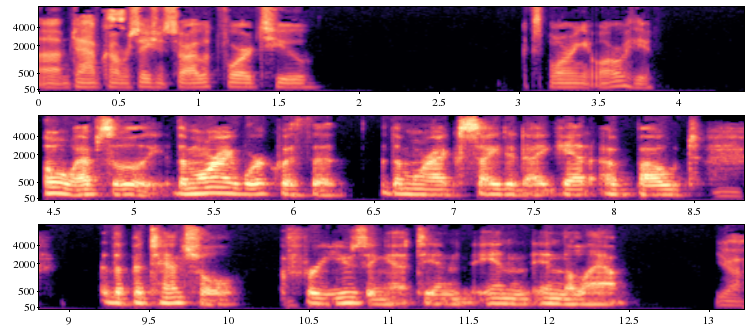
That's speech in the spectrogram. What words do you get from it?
um, to have conversations. So I look forward to exploring it more with you. oh absolutely the more i work with it the more excited i get about Mm. the potential for using it in in in the lab Yeah,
